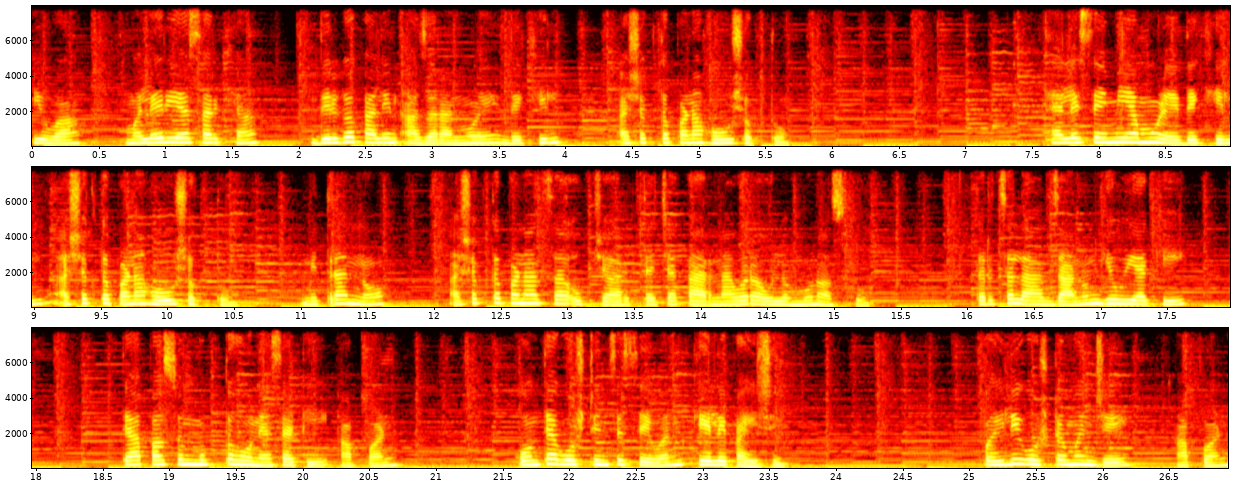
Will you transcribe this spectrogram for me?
किंवा मलेरियासारख्या दीर्घकालीन आजारांमुळे देखील अशक्तपणा होऊ शकतो. थॅलेसेमियामुळे देखील अशक्तपणा होऊ शकतो. मित्रांनो अशक्तपणाचा उपचार त्याच्या कारणावर अवलंबून असतो. तर चला जाणून घेऊया की त्यापासून मुक्त होण्यासाठी आपण कोणत्या गोष्टींचे सेवन केले पाहिजे? पहिली गोष्ट म्हणजे आपण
